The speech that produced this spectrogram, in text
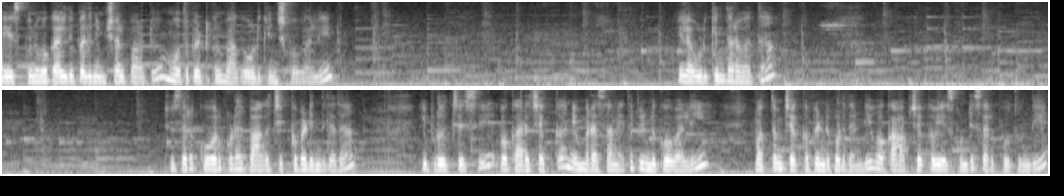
వేసుకుని ఒక ఐదు పది నిమిషాల పాటు మూత పెట్టుకుని బాగా ఉడికించుకోవాలి. ఇలా ఉడికిన తర్వాత చూసారా? కూర కూడా బాగా చిక్కబడింది కదా? ఇప్పుడు వచ్చేసి ఒక అరచెక్క నిమ్మరసాన్ని అయితే పిండుకోవాలి. మొత్తం చెక్క పిండకూడదండి. ఒక ఆపు చెక్క వేసుకుంటే సరిపోతుంది.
